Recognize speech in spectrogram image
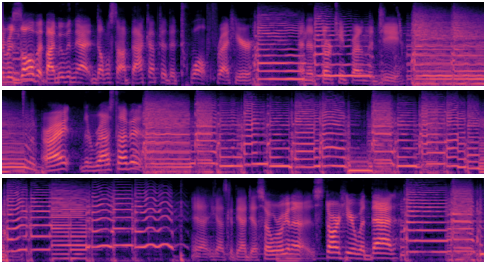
then mm-hmm. resolve it by moving that double stop back up to the 12th fret here and the 13th fret on the G. All right, the rest of it. Yeah, you guys get the idea. So we're gonna start here with that.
